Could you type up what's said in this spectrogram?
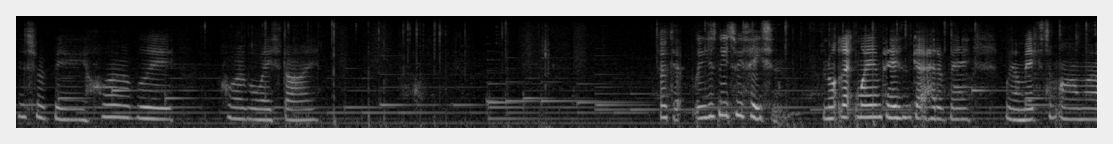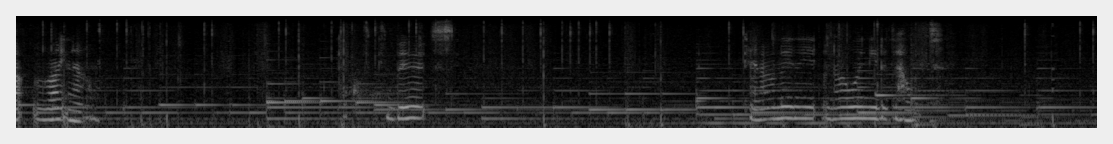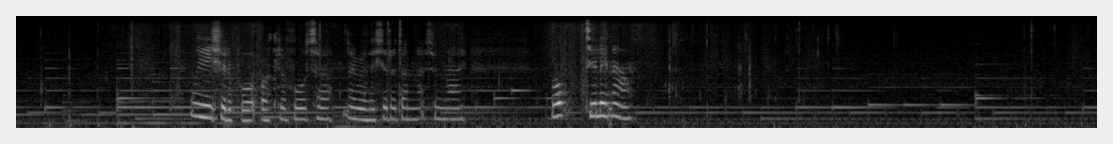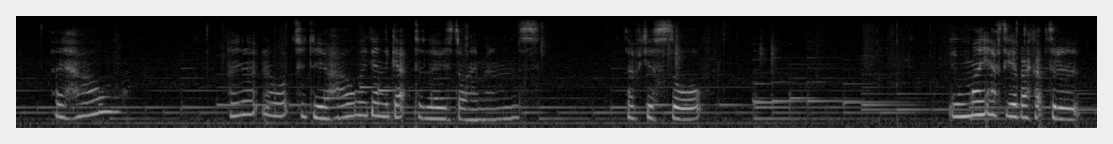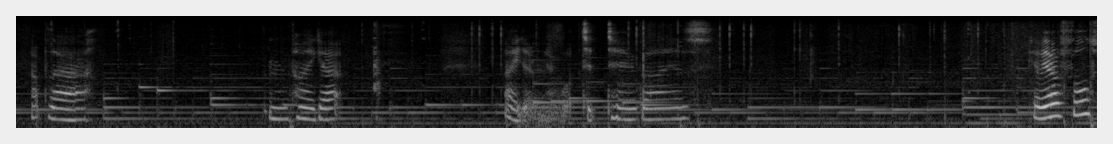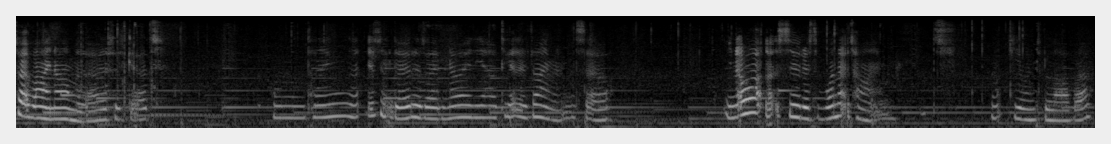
This would be horribly, horrible way to die. Okay, we just need to be patient. Not let my impatience get ahead of me. We are making some armor right now. Okay, some boots. We should have bought a bucket of water. I really should have done that, shouldn't I? Well, too late now. Hey, how? I don't know what to do. How are we going to get to those diamonds? I've just thought. We might have to go back up to the up there. Mm, until I get... I don't know what to do, guys. Okay, we have a full set of iron armor though, this is good. One thing that isn't good is I have no idea how to get the diamonds, so... You know what, let's do this one at a time. Let's knock you into the lava.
